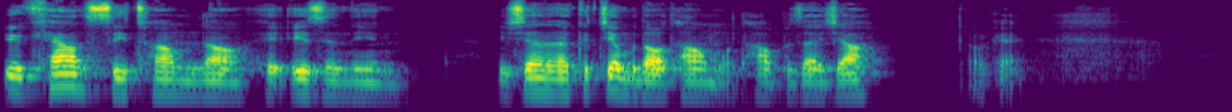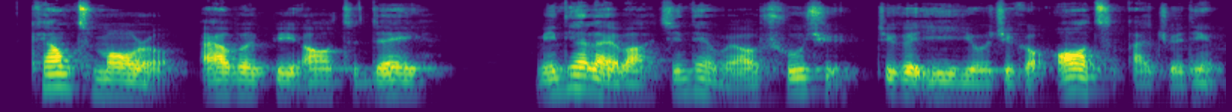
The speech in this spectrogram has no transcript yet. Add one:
You can't see Tom now. He isn't in。你现在见不到汤姆，他不在家。OK。Come tomorrow. I will be out today。明天来吧，今天我要出去。这个意义由这个 out 来决定。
